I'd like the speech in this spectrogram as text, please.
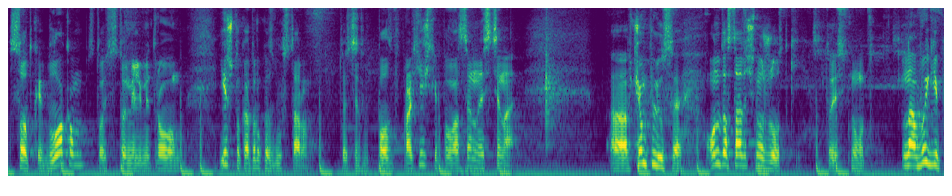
соткой блоком, то есть 100 миллиметровым, и штукатурка с двух сторон. То есть это практически полноценная стена. А, в чем плюсы? Он достаточно жесткий. То есть ну, вот, на выгиб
